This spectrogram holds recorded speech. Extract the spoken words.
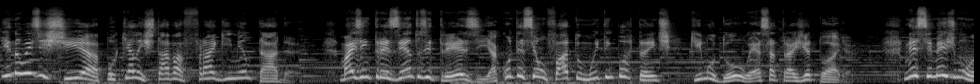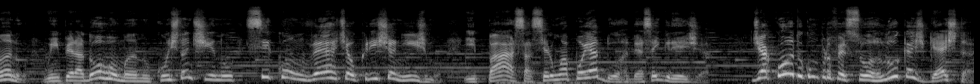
E não existia porque ela estava fragmentada. Mas em 313 aconteceu um fato muito importante que mudou essa trajetória. Nesse mesmo ano, o imperador romano Constantino se converte ao cristianismo e passa a ser um apoiador dessa igreja. De acordo com o professor Lucas Gesta,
